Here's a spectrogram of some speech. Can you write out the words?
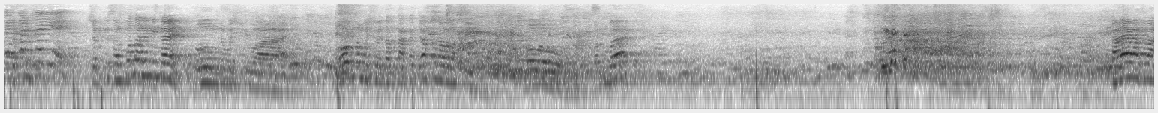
शक्ती शक्ती संपत आली की काय? ओम नम शिवाय. ओम नम शिवाय जरा ताकद जास्त लावा लागते हो बरोबर टाळ्या वाजवा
